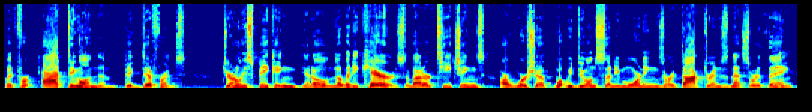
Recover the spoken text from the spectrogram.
but for acting on them. Big difference. Generally speaking, you know, nobody cares about our teachings, our worship, what we do on Sunday mornings, our doctrines, and that sort of thing.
